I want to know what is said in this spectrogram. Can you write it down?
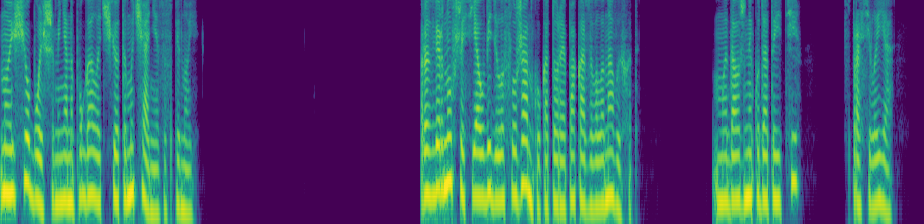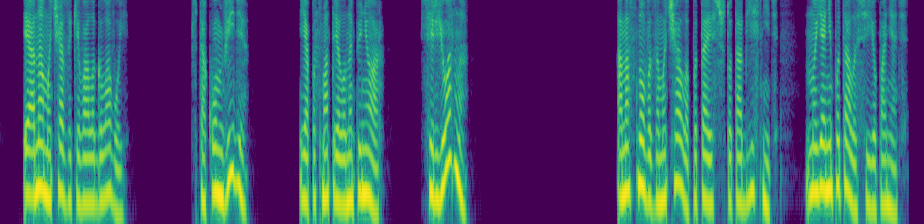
Но еще больше меня напугало чье-то мычание за спиной. Развернувшись, я увидела служанку, которая показывала на выход. «Мы должны куда-то идти?» — спросила я, и она мыча закивала головой. «В таком виде?» Я посмотрела на пеньюар. «Серьезно?» Она снова замычала, пытаясь что-то объяснить, но я не пыталась ее понять.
